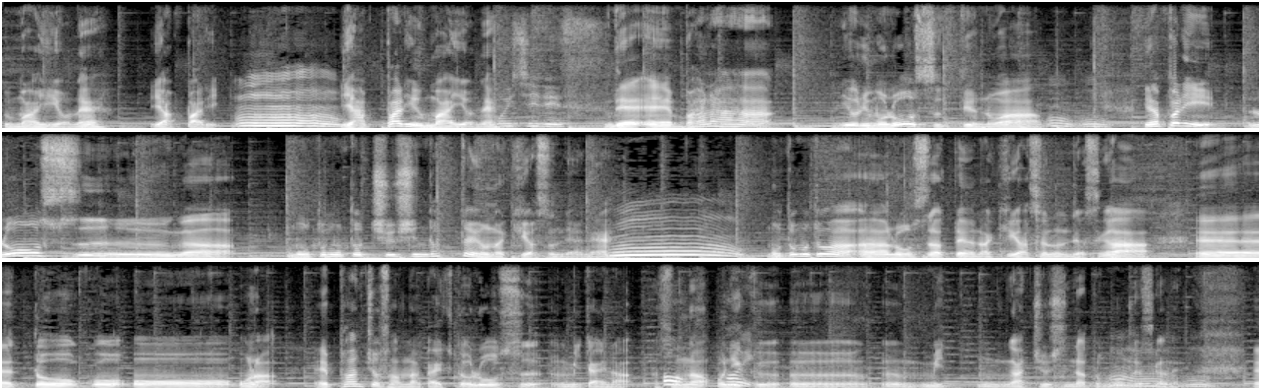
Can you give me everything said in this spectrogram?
うまいよねやっぱりうんうん。やっぱりうまいよね美。味しいです。で、えーバラよりもロースっていうのはうんうん。やっぱりロースがもともと中心だったような気がするんだよね。うん。もともとはあロースだったような気がするんですが、えーっとこうおほらえパンチョさんなんか行くとロースみたいなそんなお肉、うーうんみが中心だと思うんですがね、うんうんえ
